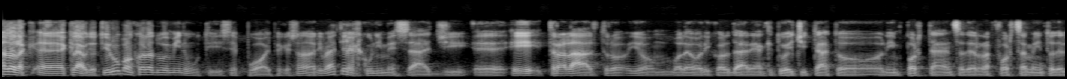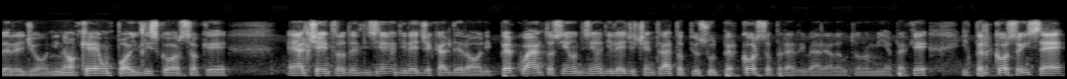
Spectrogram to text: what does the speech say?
Allora, eh, Claudio, ti rubo ancora due minuti se puoi, perché sono arrivati alcuni messaggi eh, e tra l'altro io volevo ricordare, anche tu hai citato l'importanza del rafforzamento delle regioni, no? che è un po' il discorso che è al centro del disegno di legge Calderoli, per quanto sia un disegno di legge centrato più sul percorso per arrivare all'autonomia, perché il percorso in sé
